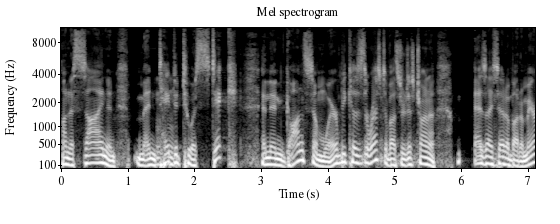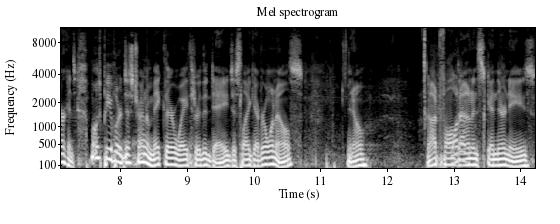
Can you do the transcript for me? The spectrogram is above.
on a sign and and taped mm-hmm. it to a stick and then gone somewhere because the rest of us are just trying to." As I said about Americans, most people are just trying to make their way through the day, just like everyone else. You know, not fall One of- down and skin their knees.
